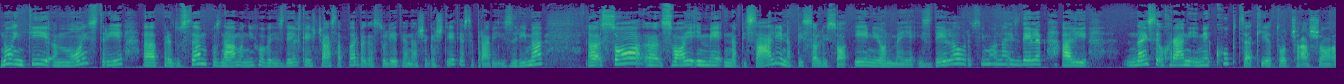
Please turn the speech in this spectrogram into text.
No, in ti eh, mojstri, uh, predvsem poznamo njihove izdelke iz časa prvega stoletja našega štetja, se pravi iz Rima. So svoje ime napisali, napisali so Enion me je izdelal, recimo na izdelek, ali naj se ohrani ime kupca, ki je to čašo uh,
